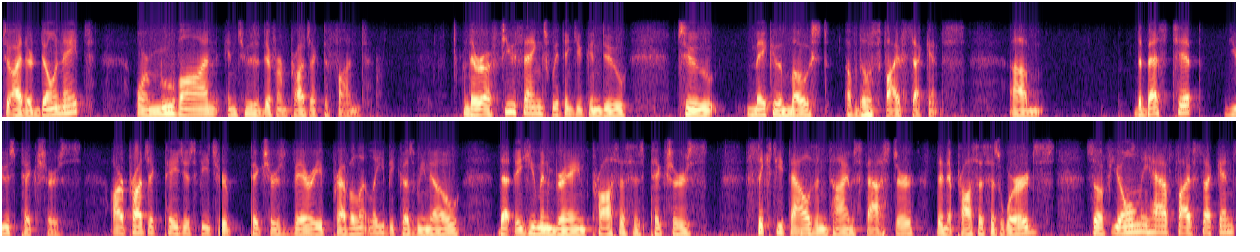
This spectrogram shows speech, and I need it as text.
to either donate or move on and choose a different project to fund. There are a few things we think you can do to make the most of those five seconds. Um, the best tip use pictures. Our project pages feature pictures very prevalently because we know that the human brain processes pictures 60,000 times faster than it processes words. So if you only have five seconds,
